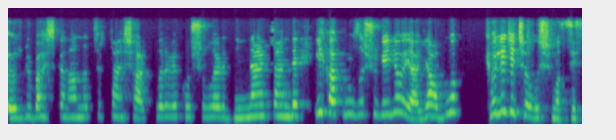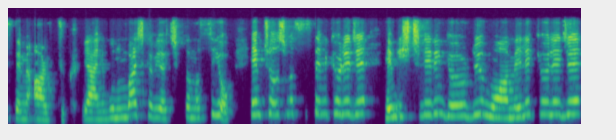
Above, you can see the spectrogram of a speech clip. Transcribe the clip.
Özgür Başkan anlatırken şartları ve koşulları dinlerken de ilk aklımıza şu geliyor ya ya bu kölece çalışma sistemi artık. Yani bunun başka bir açıklaması yok. Hem çalışma sistemi kölece hem işçilerin gördüğü muamele kölece.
